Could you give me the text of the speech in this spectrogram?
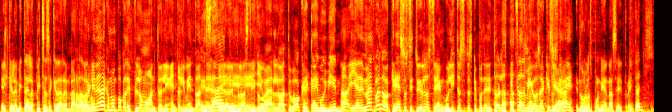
el que la mitad de la pizza se quedara embarrada. Porque ¿no? nada como un poco de plomo en tu, en tu alimento antes Exacto. de, Era de plástico. llevarlo a tu boca. Te cae muy bien. ¿No? Y además, bueno, quería sustituir los triangulitos estos que ponen en todas las pizzas, amigos. O sea, ¿qué ah, sucede? no los ponían hace 30 años.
